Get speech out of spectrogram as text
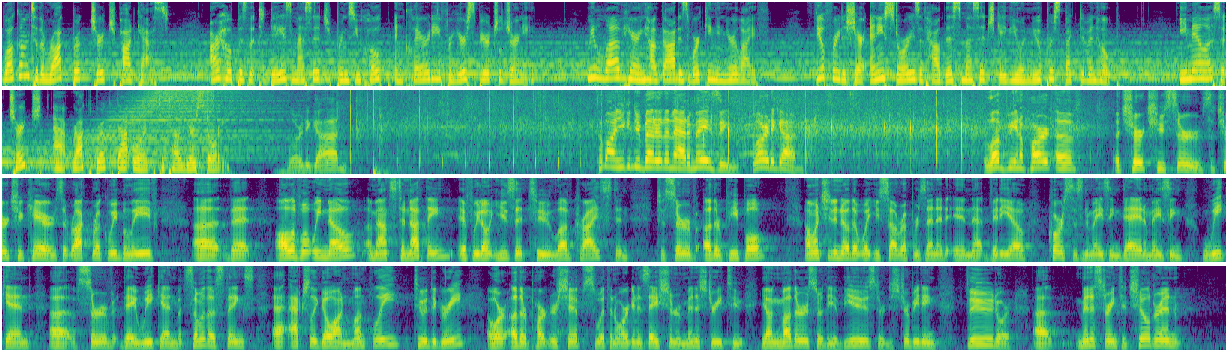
Welcome to the Rockbrook Church podcast. Our hope is that today's message brings you hope and clarity for your spiritual journey. We love hearing how God is working in your life. Feel free to share any stories of how this message gave you a new perspective and hope. Email us at church at rockbrook.org to tell your story. Glory to God. Come on, you can do better than that. Amazing. Glory to God. Love being a part of a church who serves, a church who cares. At Rockbrook, we believe uh, that all of what we know amounts to nothing if we don't use it to love Christ and to serve other people. I want you to know that what you saw represented in that video, of course, is an amazing day, an amazing weekend, uh, Serve Day weekend, but some of those things uh, actually go on monthly to a degree or other partnerships with an organization or ministry to young mothers or the abused, or distributing food, or uh, ministering to children,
